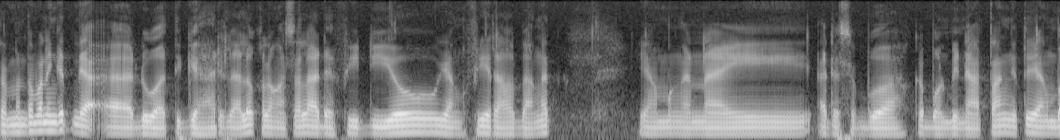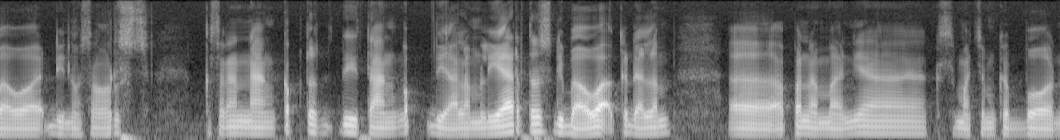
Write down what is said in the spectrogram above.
Teman-teman inget nggak eh, dua tiga hari lalu kalau nggak salah ada video yang viral banget yang mengenai ada sebuah kebun binatang itu yang bawa dinosaurus ke sana nangkep terus ditangkep di alam liar terus dibawa ke dalam eh, apa namanya semacam kebun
